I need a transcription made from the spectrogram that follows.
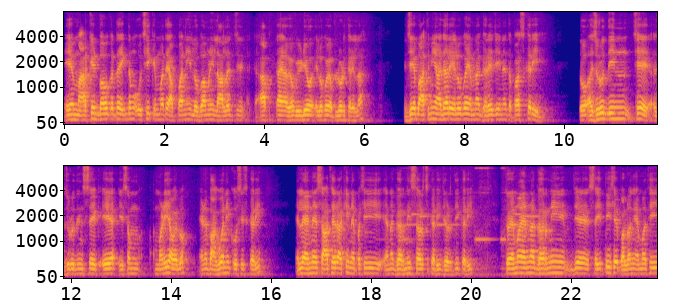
એ માર્કેટ ભાવ કરતાં એકદમ ઓછી કિંમતે આપવાની લોભામણી લાલચ આપતા એવા વીડિયો એ લોકોએ અપલોડ કરેલા. જે બાતમી આધારે એ લોકોએ એમના ઘરે જઈને તપાસ કરી, તો અઝરુદ્દીન છે, અઝરુદ્દીન શેખ, એ ઈસમ મળી આવેલો. એણે ભાગવાની કોશિશ કરી, એટલે એને સાથે રાખીને પછી એના ઘરની સર્ચ કરી જડતી કરી. તો એમાં એમના ઘરની જે સૈતી છે, પલંગ, એમાંથી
